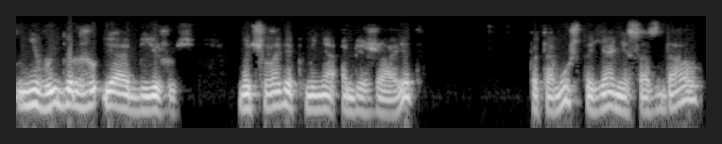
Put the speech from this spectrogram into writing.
не выдержу и обижусь. Но человек меня обижает, потому что я не создал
